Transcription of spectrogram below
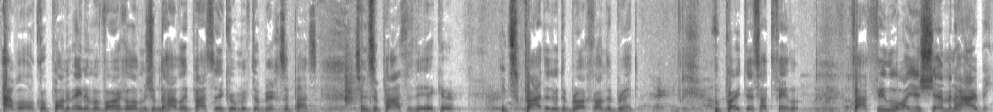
Aval kolponim einem avarchalav mishum dahavle pas ikr mifta brichas pas. Since the pas is the ikr, it's parted with the bracha on the bread. Upaites hatfela. Va'afilu haya shemen harbi.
